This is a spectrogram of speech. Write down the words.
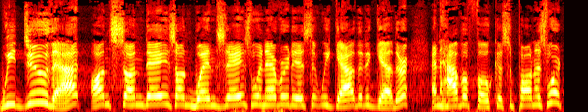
we do that on Sundays, on Wednesdays, whenever it is that we gather together and have a focus upon His Word.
